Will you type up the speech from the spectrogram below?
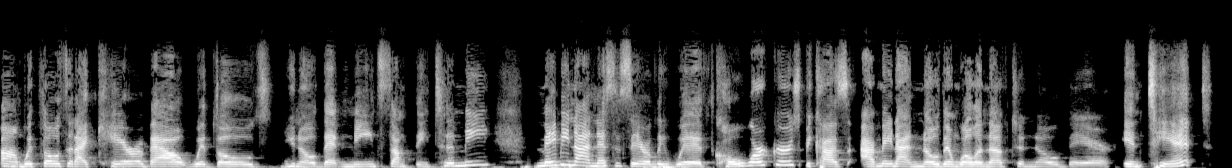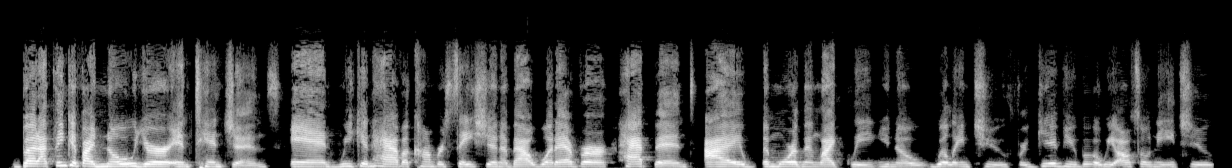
um, mm-hmm. with those that I care about, with those you know that mean something to me. Maybe not necessarily with coworkers because I may not know them well enough to know their intent but I think if I know your intentions and we can have a conversation about whatever happened, I am more than likely, you know, willing to forgive you. But we also need to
